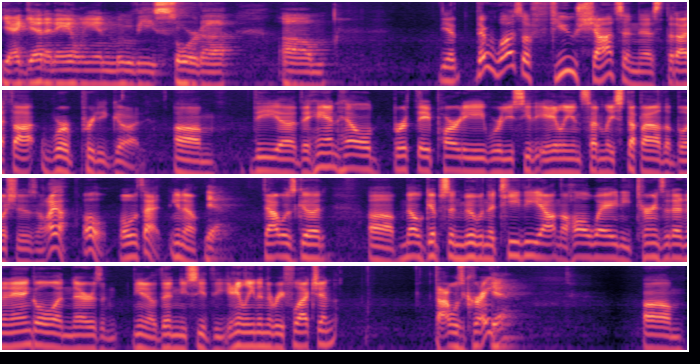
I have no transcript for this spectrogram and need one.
yeah get an alien movie sorta um, yeah there was a few shots in this that i thought were pretty good um, the uh, the handheld birthday party where you see the alien suddenly step out of the bushes and oh yeah oh what was that you know yeah that was good uh, Mel Gibson moving the TV out in the hallway and he turns it at an angle and there's an you know then you see the alien in the reflection. That was great. Yeah. Um,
